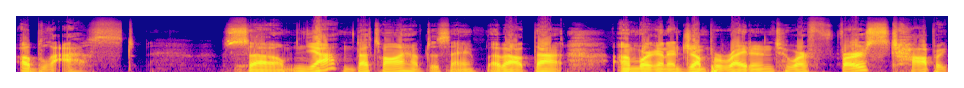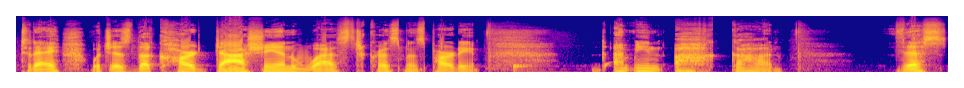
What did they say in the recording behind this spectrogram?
a blast. So, yeah, that's all I have to say about that. Um, we're going to jump right into our first topic today, which is the Kardashian West Christmas party. I mean, oh, God. This,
